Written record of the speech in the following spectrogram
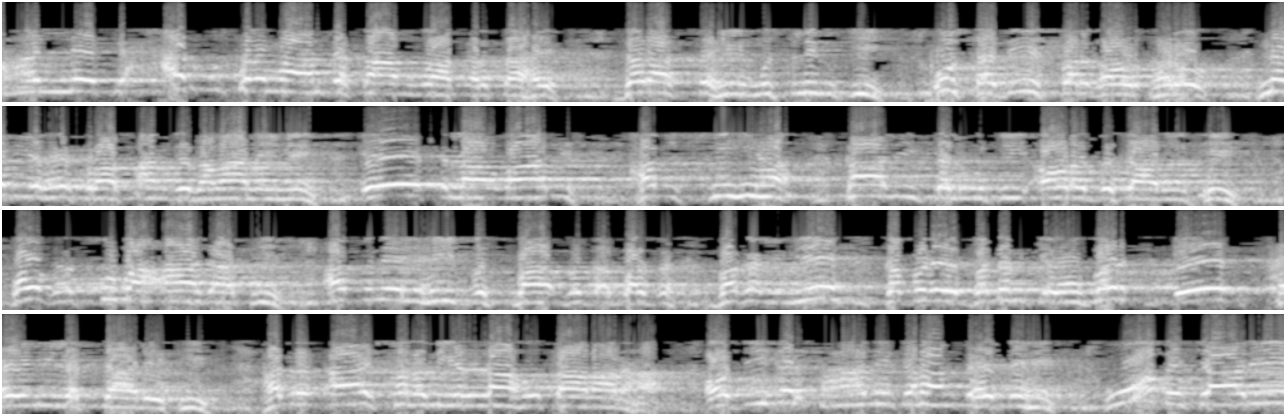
محلے کے ہر مسلمان کا کام ہوا کرتا ہے۔ ذرا صحیح مسلم کی اس حدیث پر غور کرو۔ نبی خراسان کے زمانے میں ایک لاوارث ہم سیاح کالی کلوچی عورت بچاری تھی۔ وہ صبح آ جاتی اپنے یہی بغل میں کپڑے بدن کے اوپر ایک تھیلی لٹکا لیتی حضرت عائشہ رضی اللہ تعالیٰ اور دیگر صحابہ کرام کہتے ہیں، وہ بیچاری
